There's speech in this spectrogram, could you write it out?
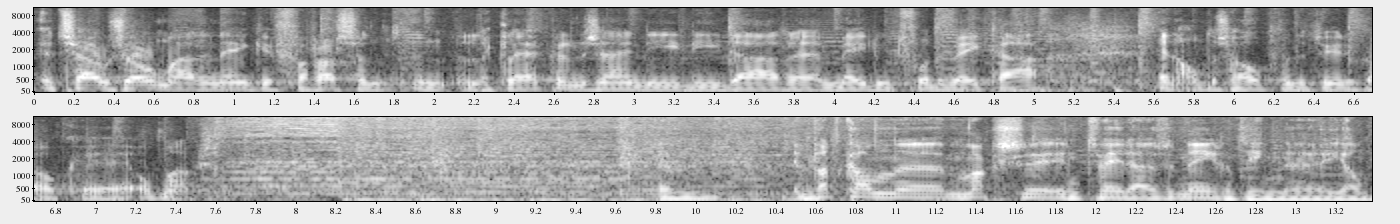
het zou zomaar in één keer verrassend een Leclerc kunnen zijn die, die daar eh, meedoet voor de WK. En anders hopen we natuurlijk ook op Max. En wat kan Max in 2019, eh, Jan?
